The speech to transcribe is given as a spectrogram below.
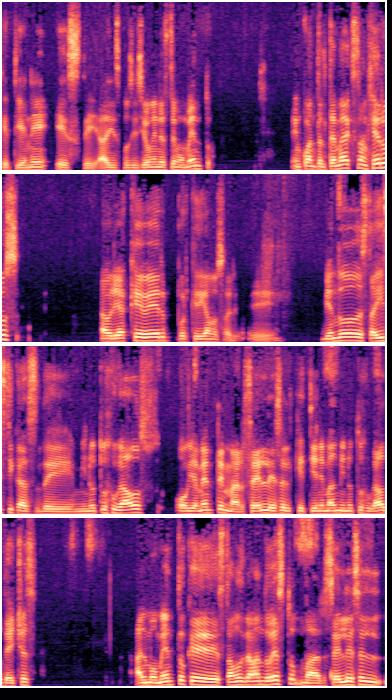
que tiene este, a disposición en este momento. En cuanto al tema de extranjeros, habría que ver, porque digamos, viendo estadísticas de minutos jugados, obviamente Marcel es el que tiene más minutos jugados, de hecho es al momento que estamos grabando esto, Marcel es el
